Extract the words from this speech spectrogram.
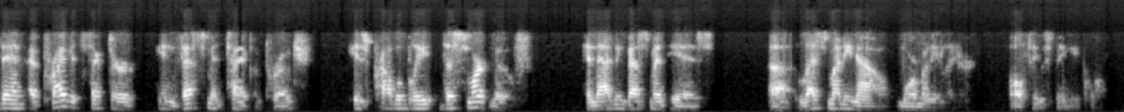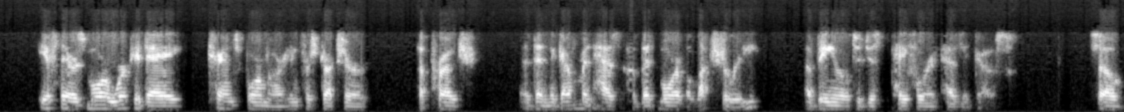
then a private sector investment type approach is probably the smart move. And that investment is uh, less money now, more money later, all things being equal. If there's more work a day, transform our infrastructure approach, then the government has a bit more of a luxury of being able to just pay for it as it goes. So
